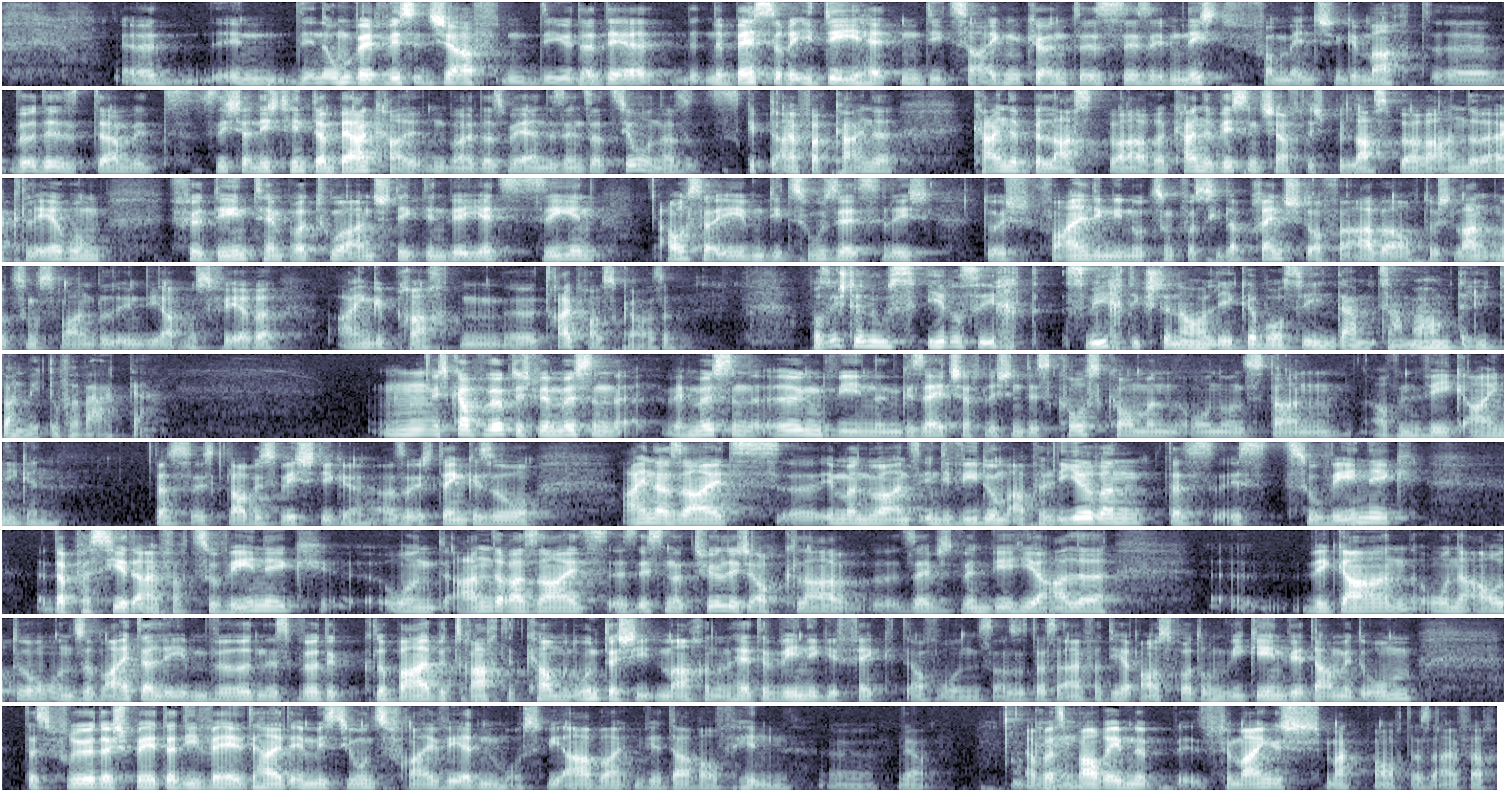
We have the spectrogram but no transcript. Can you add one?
äh, in den Umweltwissenschaften, die oder der eine bessere Idee hätten, die zeigen könnte, es ist eben nicht vom Menschen gemacht, äh, würde es damit sicher nicht hinterm Berg halten, weil das wäre eine Sensation. Also es gibt einfach keine keine belastbare, keine wissenschaftlich belastbare andere Erklärung für den Temperaturanstieg, den wir jetzt sehen, außer eben die zusätzlich durch vor allen Dingen die Nutzung fossiler Brennstoffe, aber auch durch Landnutzungswandel in die Atmosphäre eingebrachten äh, Treibhausgase. Was ist denn aus Ihrer Sicht das wichtigste Anliegen, was Sie in diesem Zusammenhang den Leuten mit auf den Weg geben ich glaube wirklich, wir müssen, wir müssen irgendwie in einen gesellschaftlichen Diskurs kommen und uns dann auf den Weg einigen. Das ist, glaube ich, das Wichtige. Also ich denke so, einerseits äh, immer nur ans Individuum appellieren, das ist zu wenig. Da passiert einfach zu wenig. Und andererseits, es ist natürlich auch klar, selbst wenn wir hier alle vegan, ohne Auto und so weiter leben würden, es würde global betrachtet kaum einen Unterschied machen und hätte wenig Effekt auf uns. Also das ist einfach die Herausforderung, wie gehen wir damit um? dass früher oder später die Welt halt emissionsfrei werden muss. Wie arbeiten wir darauf hin? Äh, ja. Okay. Aber es braucht eben, eine, für meinen Geschmack braucht das einfach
